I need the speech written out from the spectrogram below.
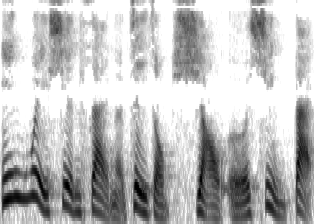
因为现在呢这种小额信贷。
